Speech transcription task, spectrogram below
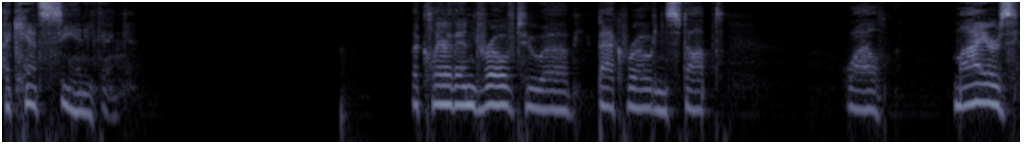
I can't see anything. Leclaire then drove to a back road and stopped while Myers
